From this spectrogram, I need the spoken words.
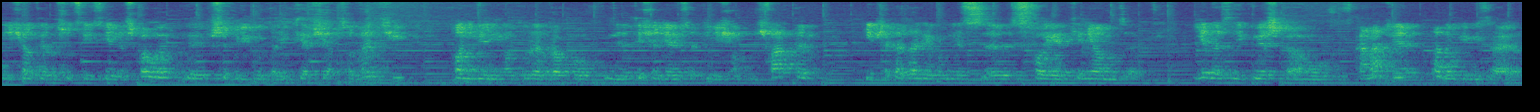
50. rocznicy istnienia szkoły y, przybyli tutaj pierwsi absolwenci. Oni mieli maturę w roku y, 1954 i przekazali również y, swoje pieniądze. Jeden z nich mieszkał w Kanadzie, a drugi w Izraelu.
